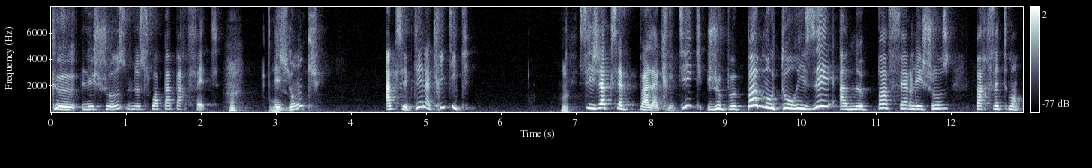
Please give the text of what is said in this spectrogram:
que les choses ne soient pas parfaites. Hum, et donc, accepter la critique. Hum. Si j'accepte pas la critique, je peux pas m'autoriser à ne pas faire les choses parfaitement.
